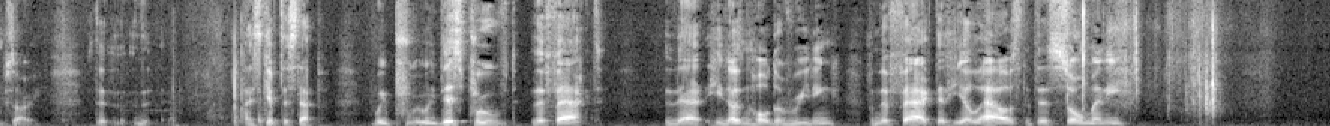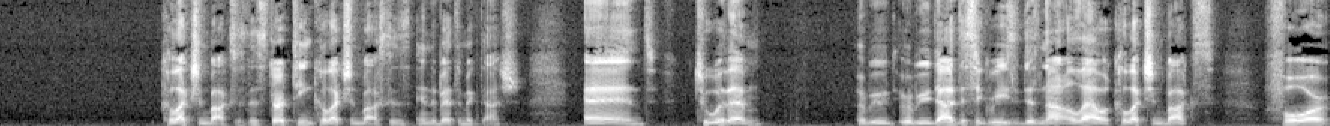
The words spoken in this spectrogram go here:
I'm sorry. The, I skipped a step. We, we disproved the fact that he doesn't hold of reading from the fact that he allows that there's so many collection boxes. There's 13 collection boxes in the Beit HaMikdash. And two of them, Rabbi, Rabbi disagrees. He does not allow a collection box for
